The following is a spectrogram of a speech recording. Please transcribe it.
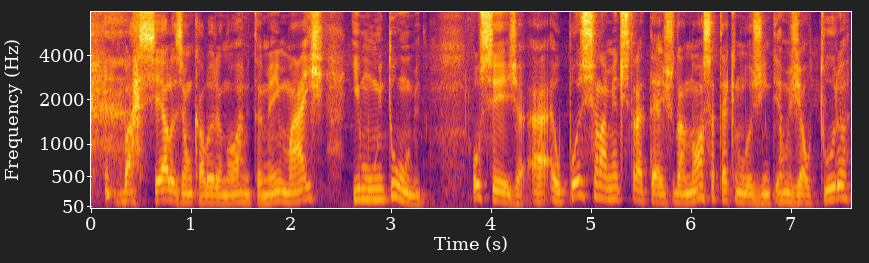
Barcelos é um calor enorme também, mas e muito úmido. Ou seja, a, o posicionamento estratégico da nossa tecnologia em termos de altura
